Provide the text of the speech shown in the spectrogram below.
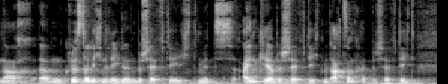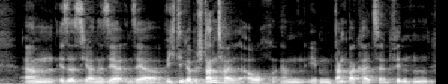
nach ähm, klösterlichen Regeln beschäftigt, mit Einkehr beschäftigt, mit Achtsamkeit beschäftigt, ähm, ist es ja eine sehr, ein sehr wichtiger Bestandteil auch ähm, eben Dankbarkeit zu empfinden,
